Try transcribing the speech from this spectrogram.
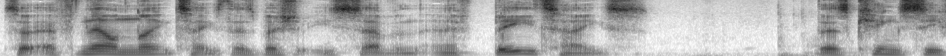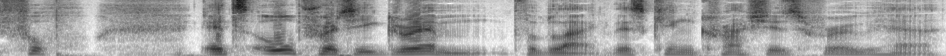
So if now knight takes, there's bishop e7, and if b takes, there's king c4. It's all pretty grim for black. This king crashes through here.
